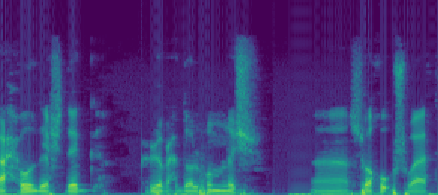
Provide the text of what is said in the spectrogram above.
أحول يشتق. حير حدولهم نش. آه سوى خوشوات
